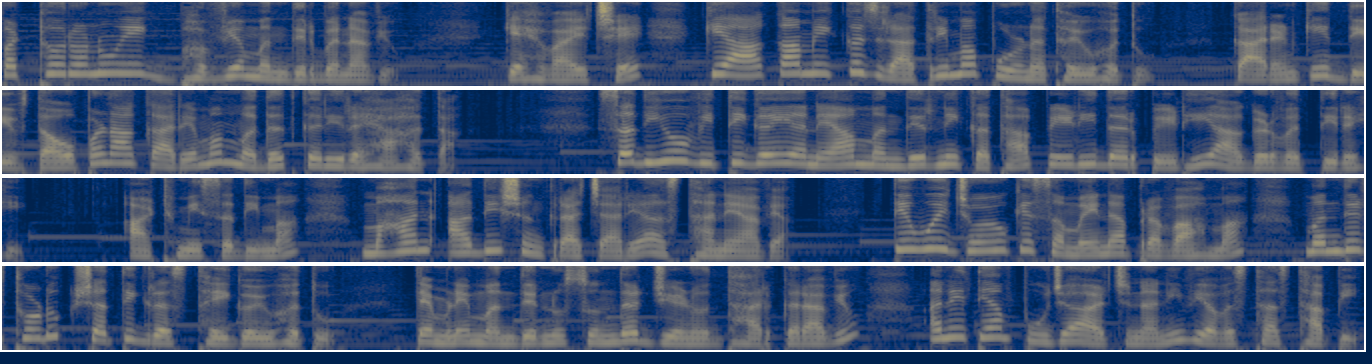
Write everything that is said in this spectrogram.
પઠ્ઠરોનું એક ભવ્ય મંદિર બનાવ્યું. કહેવાય છે કે આ કામ એક જ રાત્રિમાં પૂર્ણ થયું હતું, કારણ કે દેવતાઓ પણ આ કાર્યમાં મદદ કરી રહ્યા હતા. સદીઓ વીતી ગઈ અને આ મંદિરની કથા પેઢી દર પેઢી આગળ વધતી રહી. આઠમી સદીમાં મહાન આદિશંકરાચાર્ય અસ્થાને આવ્યા. તેઓએ જોયું કે સમયના પ્રવાહમાં મંદિર થોડું ક્ષતિગ્રસ્ત થઈ ગયું હતું તેમણે મંદિરનું સુંદર જીર્ણોદ્ધાર કરાવ્યું અને ત્યાં પૂજા અર્ચનાની વ્યવસ્થા સ્થાપી.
